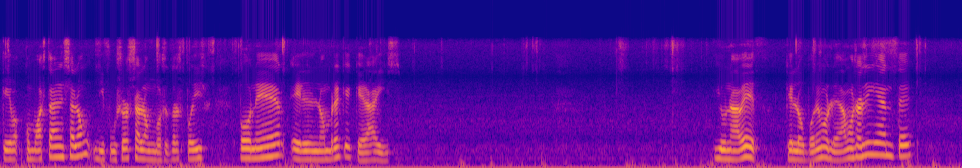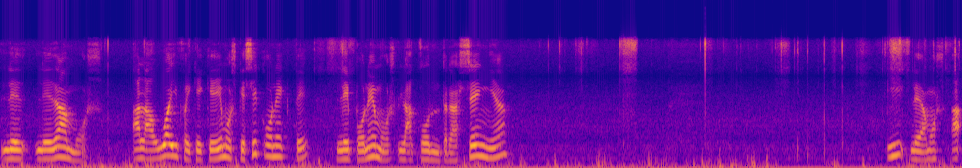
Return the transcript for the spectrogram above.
que como está en el salón difusor salón vosotros podéis poner el nombre que queráis y una vez que lo ponemos le damos al siguiente le, le damos a la wifi que queremos que se conecte le ponemos la contraseña y le damos a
